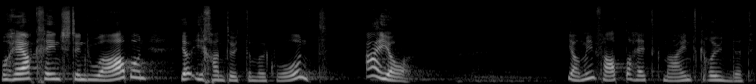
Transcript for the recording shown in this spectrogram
Woher kennst denn du Arbon? Ja, ich habe dort einmal gewohnt. Ah ja. Ja, mein Vater hat Gemeinde gegründet.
